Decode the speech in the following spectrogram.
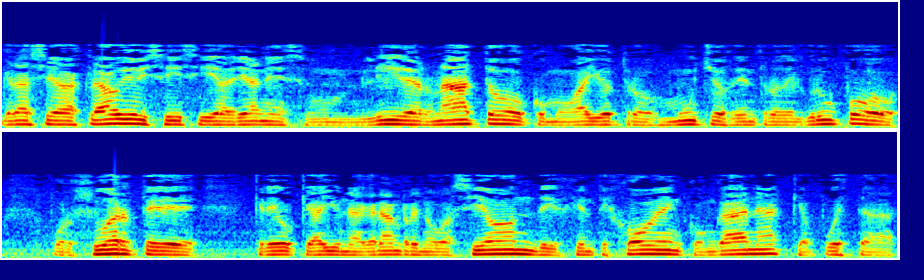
Gracias, Claudio. Y sí, sí, Adrián es un líder nato, como hay otros muchos dentro del grupo. Por suerte, creo que hay una gran renovación de gente joven, con ganas, que apuesta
